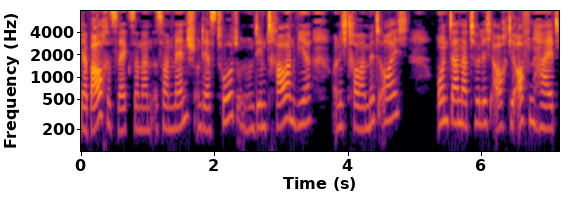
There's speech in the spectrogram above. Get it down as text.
der Bauch ist weg, sondern es war ein Mensch und der ist tot und, und dem trauern wir und ich trauere mit euch. Und dann natürlich auch die Offenheit,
